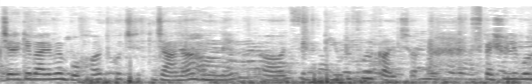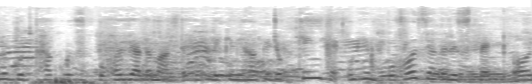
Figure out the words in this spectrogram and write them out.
culture के बारे में बहुत कुछ जाना हमने इट्स ब्यूटीफुल कल्चर स्पेशली वो लोग बुद्धा को बहुत ज़्यादा मानते हैं, लेकिन यहाँ के जो किंग हैं, उन्हें बहुत ज़्यादा रिस्पेक्ट और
